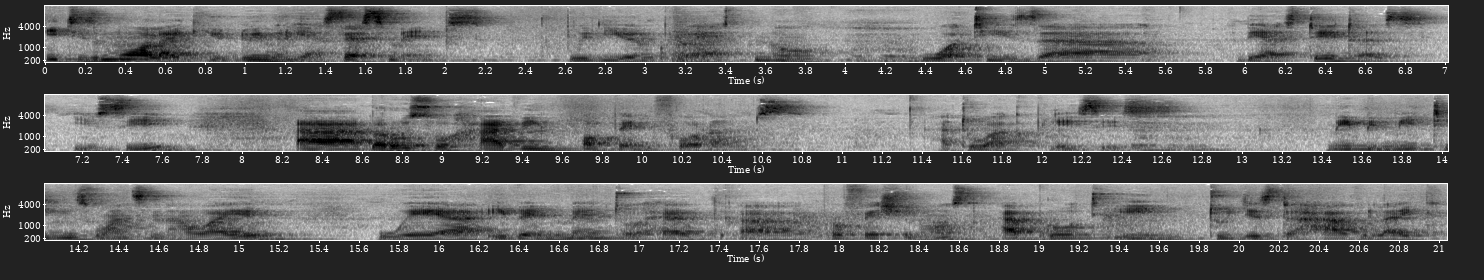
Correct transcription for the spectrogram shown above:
it is more like you're doing reassessments with your employers to know Mhm. what is uh, their status, you see, uh, but also having open forums at workplaces, Mhm. Maybe meetings once in a while where even mental health uh, professionals are brought in to just have like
